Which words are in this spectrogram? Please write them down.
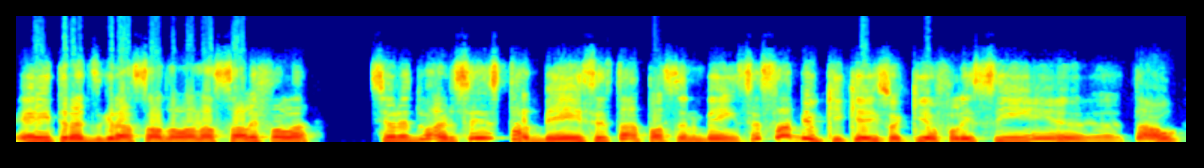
Entra a desgraçada lá na sala e fala: Senhor Eduardo, você está bem? Você está passando bem? Você sabe o que, que é isso aqui? Eu falei: Sim, é, é, tal.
